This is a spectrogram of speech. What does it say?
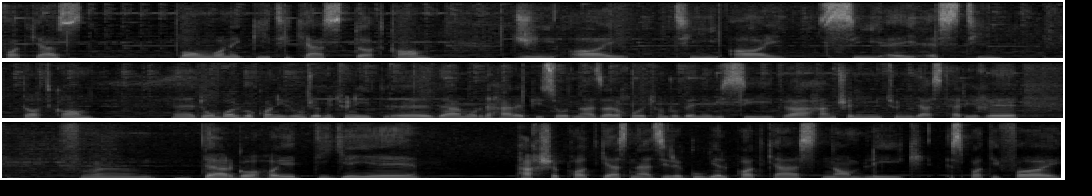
پادکست با عنوان giticast.com g i t i c a s t.com دنبال بکنید. اونجا می‌تونید در مورد هر اپیزود نظر خودتون رو بنویسید و همچنین می‌تونید از طریق درگاه های دیگه پخش پادکست نظیر گوگل پادکست، ناملیک، اسپاتیفای،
